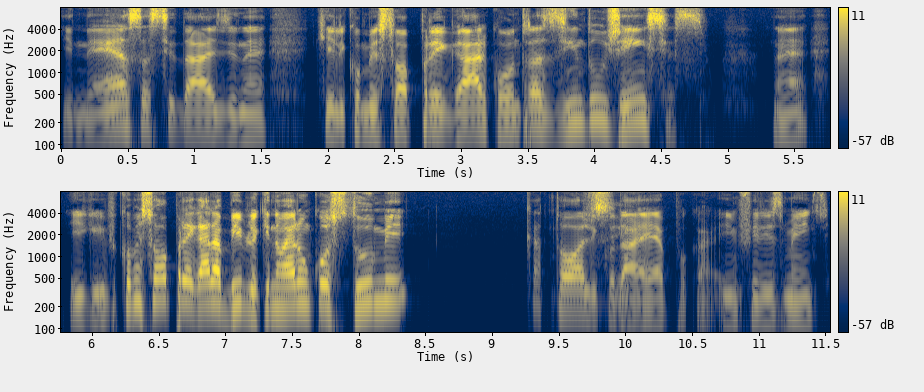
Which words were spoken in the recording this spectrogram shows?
E nessa cidade, né, que ele começou a pregar contra as indulgências, né? E, e começou a pregar a Bíblia, que não era um costume católico Sim. da época, infelizmente.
